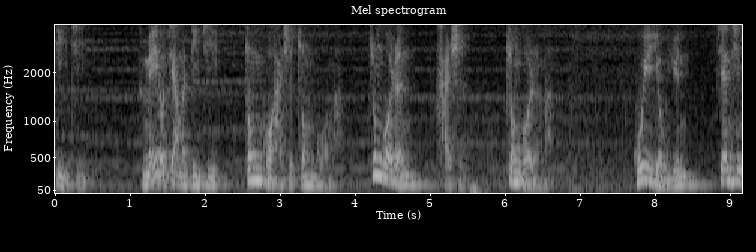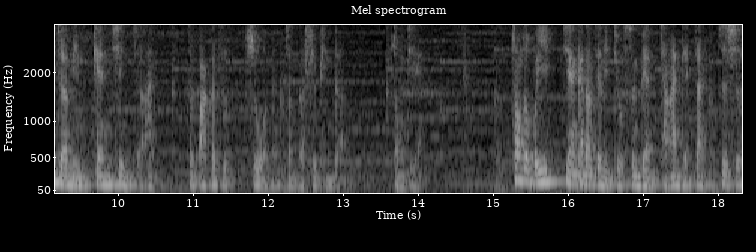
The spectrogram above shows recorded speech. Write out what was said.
地基。没有这样的地基，中国还是中国吗？中国人还是中国人吗？古语有云：“兼听则明，偏信则暗。”这八个字是我们整个视频的总结。创作不易，既然看到这里，就顺便长按点赞支持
